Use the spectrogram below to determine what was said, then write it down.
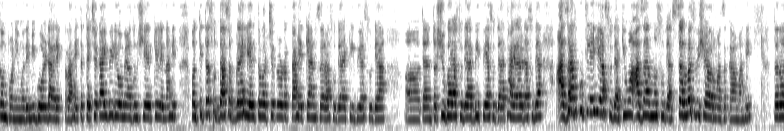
कंपनीमध्ये मी गोल्ड डायरेक्टर आहे तर त्याचे काही व्हिडिओ मी अजून शेअर केले नाहीत. पण तिथं सुद्धा सगळे हेल्थवरचे प्रोडक्ट आहेत. कॅन्सर असू द्या टीबी असू द्या त्यानंतर शुगर असू द्या बीपी असू द्या थायरॉइड असू द्या आजार कुठलेही असू द्या किंवा आजार नसू द्या सर्वच विषयावर माझं काम आहे. तर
